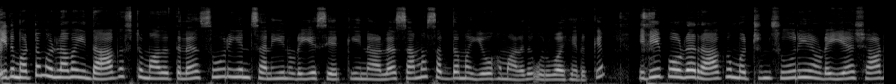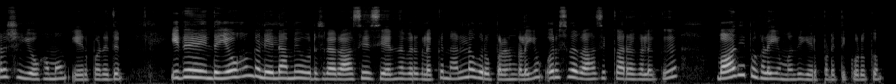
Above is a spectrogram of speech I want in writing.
இது மட்டும் இல்லாம இந்த ஆகஸ்ட் மாதத்துல சூரியன் சனியினுடைய சேர்க்கையினால சமசப்தம யோகமானது உருவாகி இருக்கு. இதே போல ராகு மற்றும் சூரியனுடைய ஷாடச யோகமும் ஏற்படுது. இது இந்த யோகங்கள் எல்லாமே ஒரு சில ராசியை சேர்ந்தவர்களுக்கு நல்ல ஒரு பலன்களையும் ஒரு சில ராசிக்காரர்களுக்கு பாதிப்புகளையும் வந்து ஏற்படுத்தி கொடுக்கும்.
